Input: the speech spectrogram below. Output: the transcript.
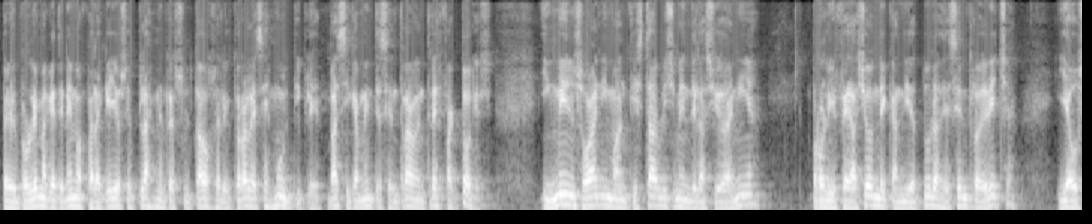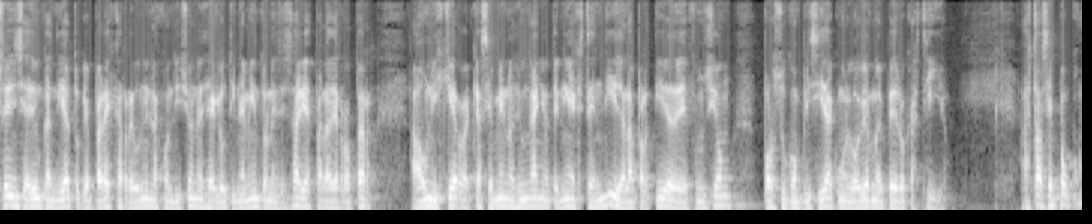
pero el problema que tenemos para que ellos se plasmen resultados electorales es múltiple, básicamente centrado en tres factores. Inmenso ánimo anti-establishment de la ciudadanía, proliferación de candidaturas de centro-derecha y ausencia de un candidato que parezca reunir las condiciones de aglutinamiento necesarias para derrotar a una izquierda que hace menos de un año tenía extendida la partida de defunción por su complicidad con el gobierno de Pedro Castillo. Hasta hace poco,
